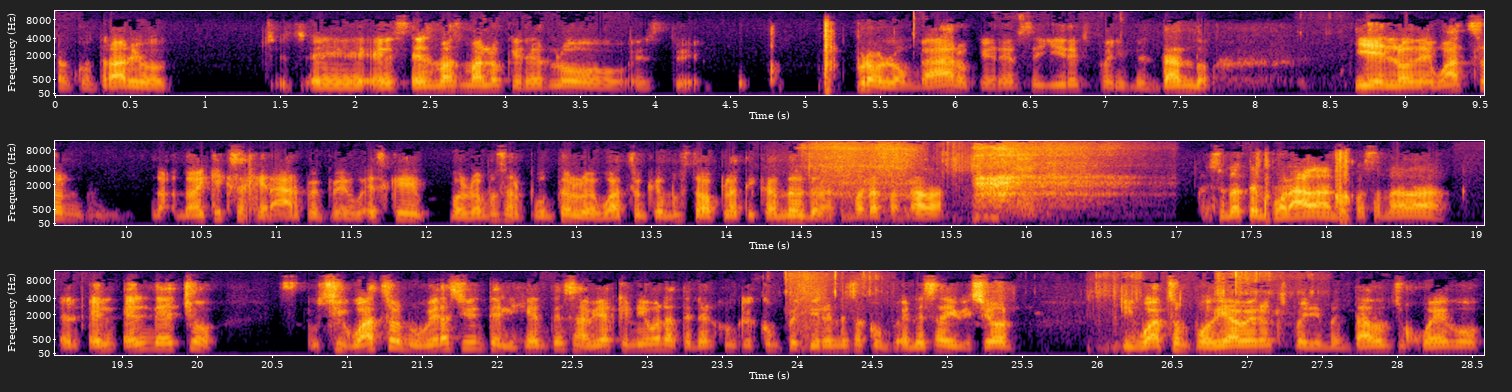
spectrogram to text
Al contrario, eh, es, es, más malo quererlo este prolongar o querer seguir experimentando. Y en lo de Watson, no, hay que exagerar, Pepe. Es que volvemos al punto de lo de Watson que hemos estado platicando desde la semana pasada. Es una temporada, no pasa nada. Él, él, de hecho, si Watson hubiera sido inteligente, sabía que no iban a tener con qué competir en esa, en esa división. Y Watson podía haber experimentado en su juego,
